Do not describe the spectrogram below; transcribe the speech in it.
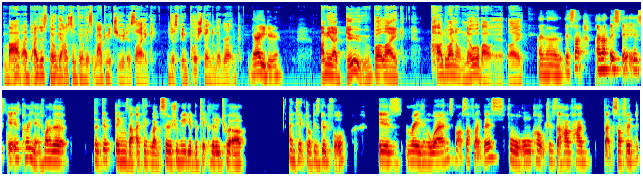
mad. I, I just don't get how something of this magnitude is like just been pushed under the rug. Yeah, you do. I mean, I do, but like, how do I not know about it? Like, I know it's like, and it's it is it is crazy. It's one of the the good things that I think like social media, particularly Twitter and TikTok, is good for, is raising awareness about stuff like this for all cultures that have had like suffered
